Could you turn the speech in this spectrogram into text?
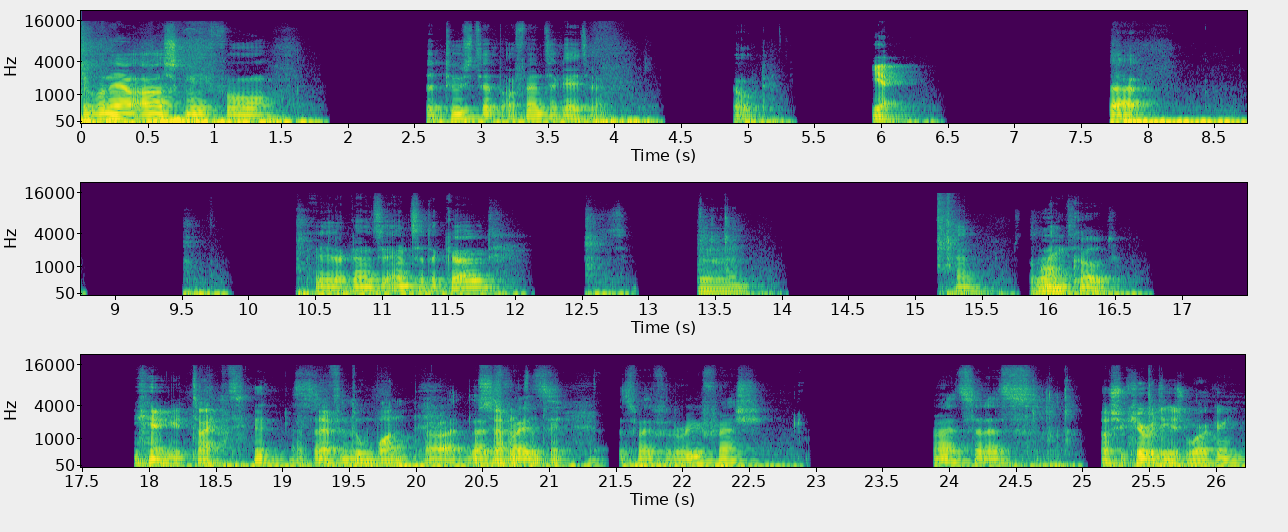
it will now ask me for the two-step authenticator code. Yeah. So we are going to enter the code Uh, and wrong code. Yeah, you typed seven to one. All right, let's wait. Let's wait for the refresh. All right, so that's So security is working.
